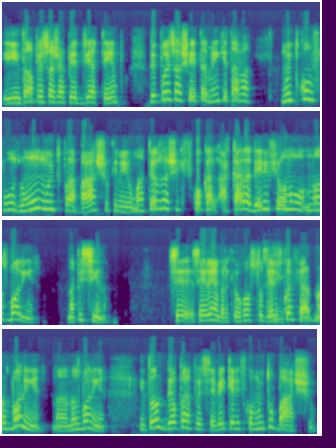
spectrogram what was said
e então a pessoa já perdia tempo. Depois eu achei também que estava muito confuso, um muito para baixo, que nem o Matheus, achei que ficou a cara dele enfiou no, nas bolinhas, na piscina. Você lembra que o rosto dele Sim. ficou enfiado nas bolinhas, na, nas bolinhas. Então deu para perceber que ele ficou muito baixo.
